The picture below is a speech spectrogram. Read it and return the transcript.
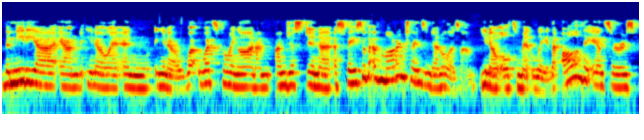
the media and you know and, and you know what what's going on. I'm i'm just in a, a space of, of modern transcendentalism you know ultimately that all of the answers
